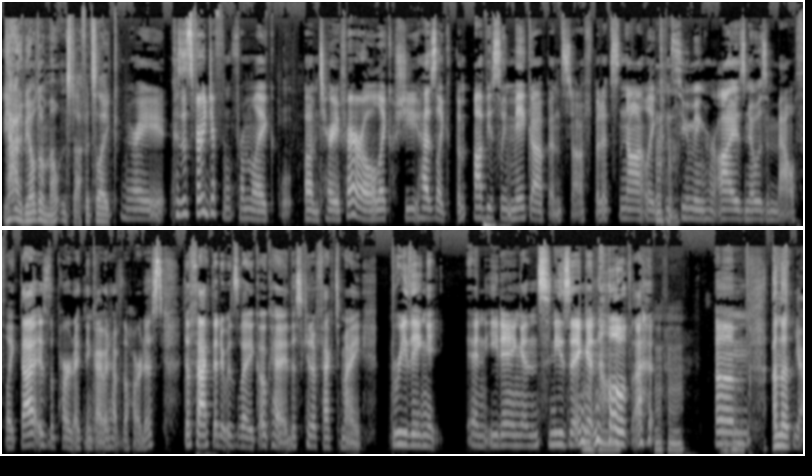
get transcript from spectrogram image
yeah, to be able to emote and stuff, it's like Right. Because it's very different from like um Terry Farrell. Like she has like the obviously makeup and stuff, but it's not like Mhm. consuming her eyes, nose, and mouth. Like that is the part I think I would have the hardest. The fact that it was like, okay, this can affect my breathing and eating and sneezing and Mhm. all of that. mhm. Um and then Yeah.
